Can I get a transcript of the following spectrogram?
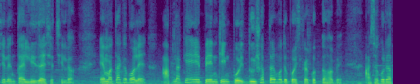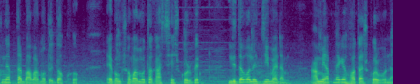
ছিলেন, তাই লিজা এসেছিল। এমা তাকে বলে, আপনাকে এই পেন্টিং দুই সপ্তাহের মধ্যে পরিষ্কার করতে হবে। আশা করি আপনি আপনার বাবার মতোই দক্ষ এবং সময় মতো কাজ শেষ করবেন। লিজা বলে, জি ম্যাডাম, আমি আপনাকে হতাশ করব না।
